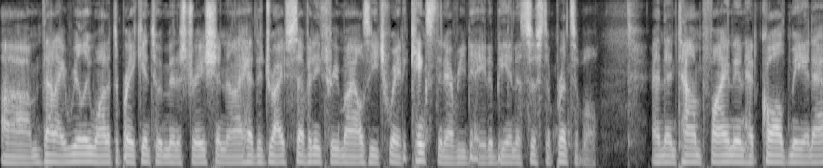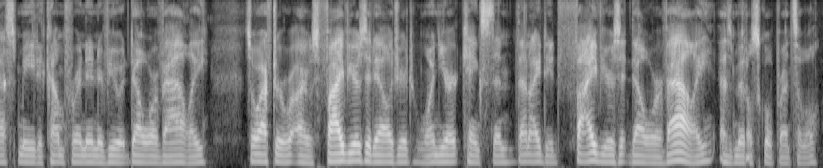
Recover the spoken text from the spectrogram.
Um, then I really wanted to break into administration, and I had to drive 73 miles each way to Kingston every day to be an assistant principal. And then Tom Finan had called me and asked me to come for an interview at Delaware Valley. So after I was five years at Eldred, one year at Kingston, then I did five years at Delaware Valley as middle school principal.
